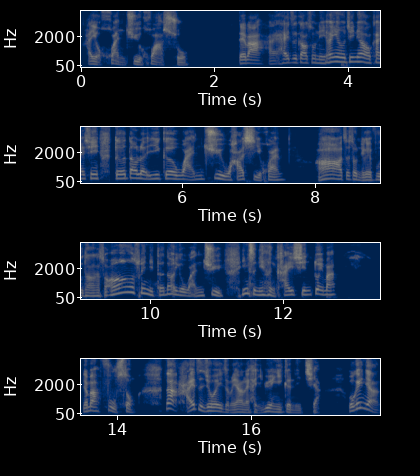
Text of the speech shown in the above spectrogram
还有换句话说。对吧？孩孩子告诉你：“哎呦，今天好开心，得到了一个玩具，我好喜欢啊！”这时候你就可以附送他说：“哦，所以你得到一个玩具，因此你很开心，对吗？”有没有附送？那孩子就会怎么样呢？很愿意跟你讲。我跟你讲，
